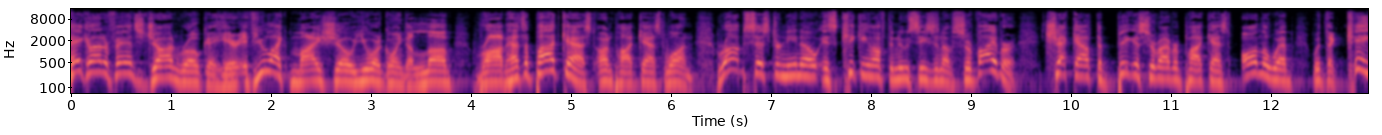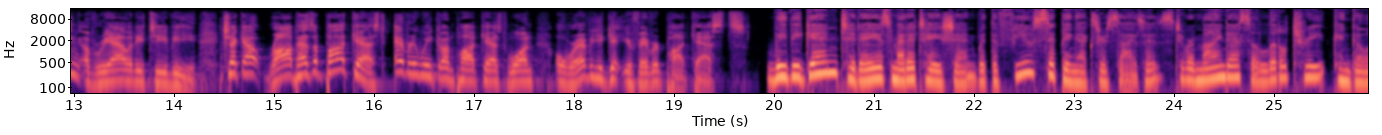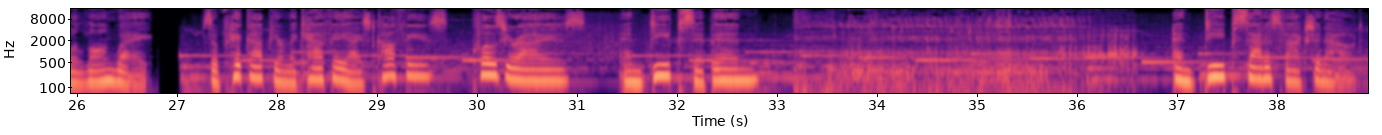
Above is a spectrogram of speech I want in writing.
Hey, Collider fans, John Roca here. If you like my show, you are going to love Rob has a podcast on Podcast One. Rob's sister Nino is kicking off the new season of Survivor. Check out the biggest Survivor podcast on the web with the king of reality TV. Check out Rob has a podcast every week on Podcast One or wherever you get your favorite podcasts. We begin today's meditation with a few sipping exercises to remind us a little treat can go a long way. So pick up your McCafe iced coffees, close your eyes, and deep sip in. And deep satisfaction out.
